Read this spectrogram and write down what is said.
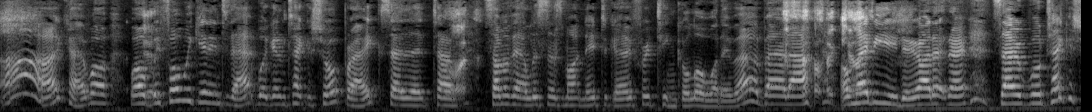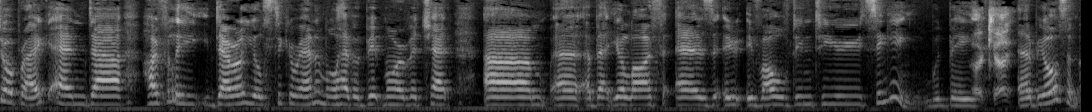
Ah, okay. Well, well. Yeah. Before we get into that, we're going to take a short break so that um, Right. some of our listeners might need to go for a tinkle or whatever. But uh, or maybe you do. I don't know. So we'll take a short break, and uh, hopefully, Darryl, you'll stick around, and we'll have a bit more of a chat um, uh, about your life as it evolved into you singing. Would be Okay. That'd be awesome.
